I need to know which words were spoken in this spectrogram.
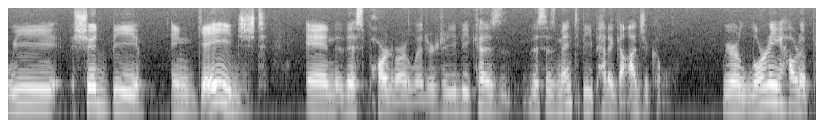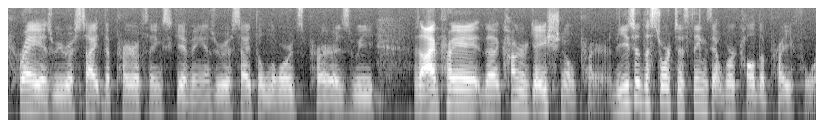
We should be engaged in this part of our liturgy because this is meant to be pedagogical. We are learning how to pray as we recite the prayer of thanksgiving, as we recite the Lord's Prayer, as, we, as I pray the congregational prayer. These are the sorts of things that we're called to pray for.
